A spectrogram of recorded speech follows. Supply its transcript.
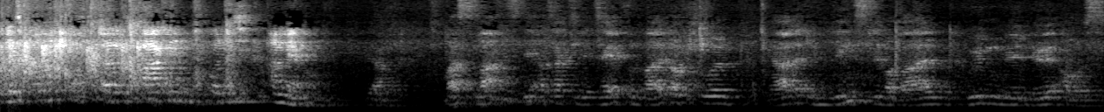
Und jetzt kommen äh, Fragen und Anmerkungen. Was macht die Attraktivität von Waldorfschulen gerade im linksliberalen und grünen Milieu aus?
